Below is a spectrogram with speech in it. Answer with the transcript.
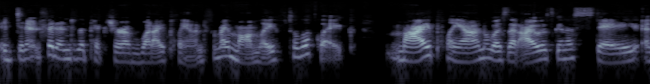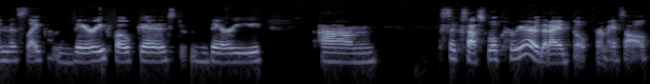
it didn't fit into the picture of what I planned for my mom life to look like. My plan was that I was going to stay in this like very focused, very um, successful career that I had built for myself.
